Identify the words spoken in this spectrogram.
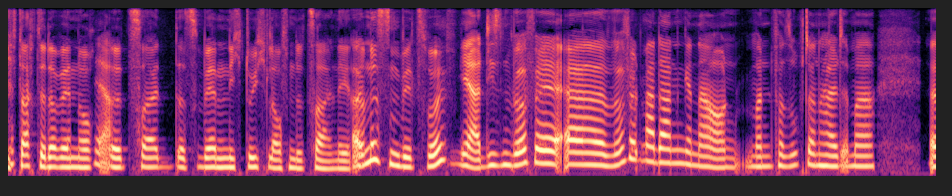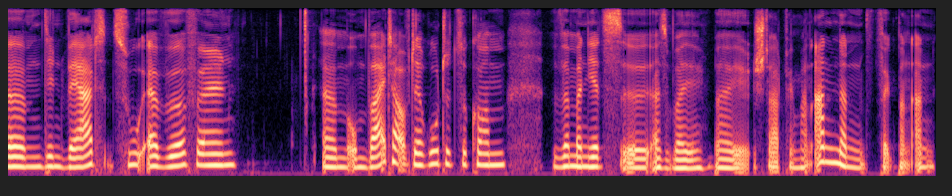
Ich dachte, da wären noch Ja. äh, Zahlen, das wären nicht durchlaufende Zahlen. Nee, dann ist es ein W12. ja, diesen Würfel äh, würfelt man dann, genau, und man versucht dann halt immer ähm, den Wert zu erwürfeln, ähm, um weiter auf der Route zu kommen. Wenn man jetzt, äh, also bei, bei Start fängt man an, dann fängt man an,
